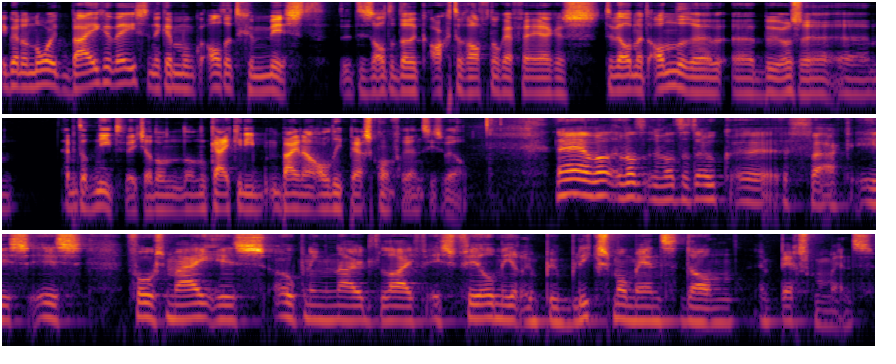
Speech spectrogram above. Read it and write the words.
ik ben er nooit bij geweest en ik heb hem ook altijd gemist. Het is altijd dat ik achteraf nog even ergens... Terwijl met andere uh, beurzen uh, heb ik dat niet, weet je. Dan, dan kijk je die, bijna al die persconferenties wel. Nou ja, wat, wat, wat het ook uh, vaak is, is... Volgens mij is Opening Night Live is veel meer een publieksmoment dan een persmoment.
